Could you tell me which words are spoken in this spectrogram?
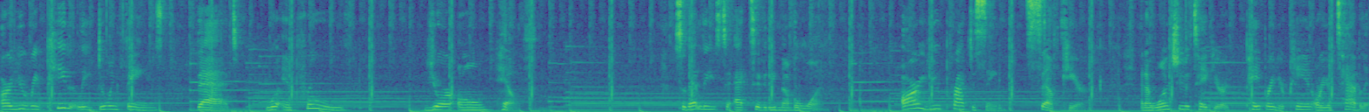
Are you repeatedly doing things that will improve your own health? So that leads to activity number one. Are you practicing self care? And I want you to take your paper, your pen, or your tablet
